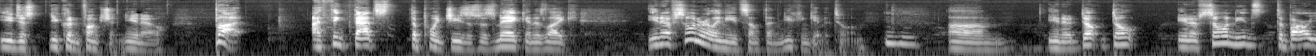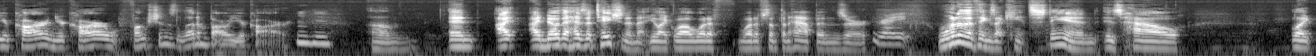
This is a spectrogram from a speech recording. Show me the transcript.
you just you couldn't function. You know. But I think that's the point Jesus was making is like, you know, if someone really needs something, you can give it to them. Mm-hmm. Um, you know, don't don't. You know, if someone needs to borrow your car and your car functions, let them borrow your car. Mm-hmm. Um, and I I know the hesitation in that. You're like, well, what if what if something happens? Or Right. one of the things I can't stand is how, like,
